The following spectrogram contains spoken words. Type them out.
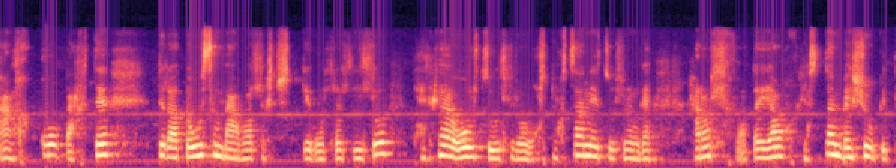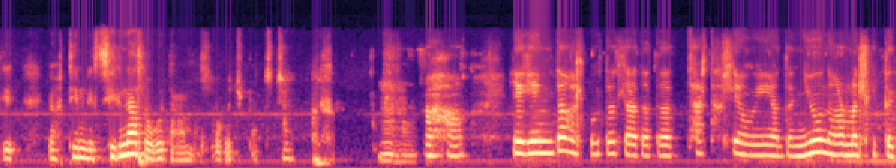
ганхгүй байх те. Тэр одоо үүсгэн байгуулагчдыг бол илүү тархиа өөр зүйл рүү урт хугацааны зүйл рүү ингээ харуулах одоо явах ёстой юм байна шүү гэдгийг яг тийм нэг сигнал өгöd байгаа юм болов уу гэж бодож байна. Аха. Яг энэтэй холбогдуулаад одоо цар тахлын үеийн одоо new normal гэдэг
